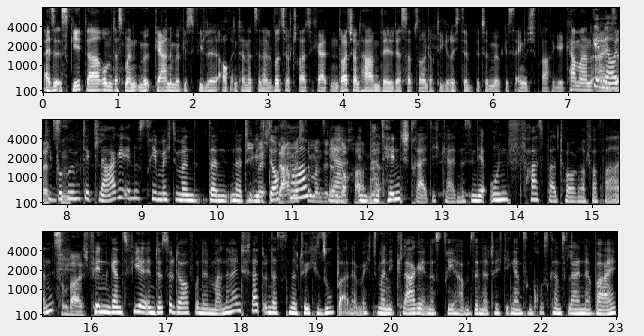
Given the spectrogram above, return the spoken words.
Also es geht darum, dass man gerne möglichst viele auch internationale Wirtschaftsstreitigkeiten in Deutschland haben will. Deshalb sollen doch die Gerichte bitte möglichst englischsprachige Kammern genau, einsetzen. Genau, die berühmte Klageindustrie möchte man dann natürlich möchte, doch da haben. Da möchte man sie dann ja, doch haben. In Patentstreitigkeiten. Das sind ja unfassbar teure Verfahren. Zum Beispiel. Finden ganz viel in Düsseldorf und in Mannheim statt. Und das ist natürlich super. Da möchte man ja. die Klageindustrie haben. Sind natürlich die ganzen Großkanzleien dabei.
